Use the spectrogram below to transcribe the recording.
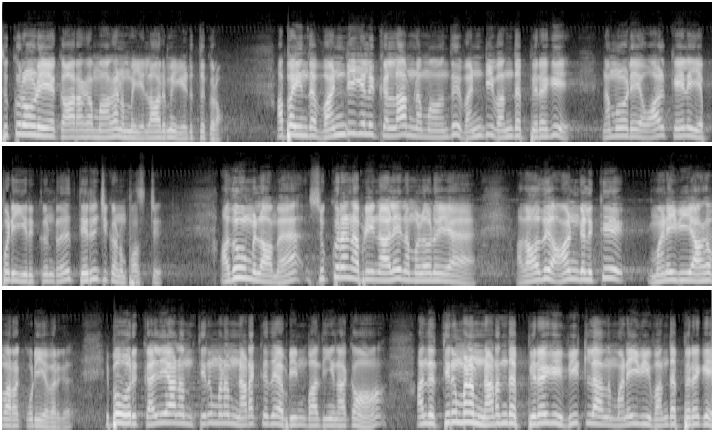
சுக்கரனுடைய காரகமாக நம்ம எல்லாருமே எடுத்துக்கிறோம். அப்போ இந்த வண்டிகளுக்கெல்லாம் நம்ம வந்து வண்டி வந்த பிறகு நம்மளுடைய வாழ்க்கையில் எப்படி இருக்குன்றது தெரிஞ்சுக்கணும் ஃபஸ்ட்டு அதுவும் இல்லாமல் சுக்கரன் அப்படின்னாலே நம்மளுடைய அதாவது ஆண்களுக்கு மனைவியாக வரக்கூடியவர்கள். இப்போ ஒரு கல்யாணம் திருமணம் நடக்குது அப்படின்னு பார்த்தீங்கன்னாக்கோ அந்த திருமணம் நடந்த பிறகு வீட்டில் அந்த மனைவி வந்த பிறகு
